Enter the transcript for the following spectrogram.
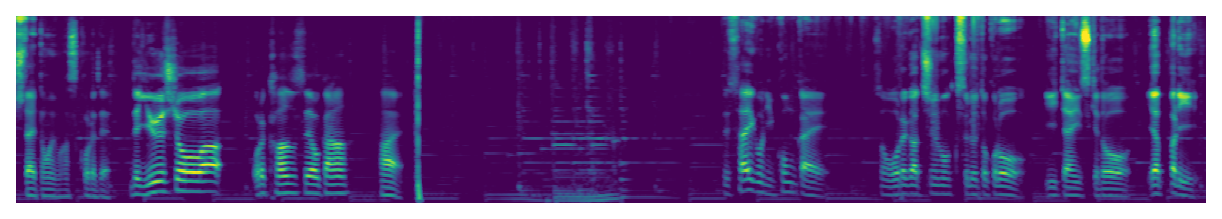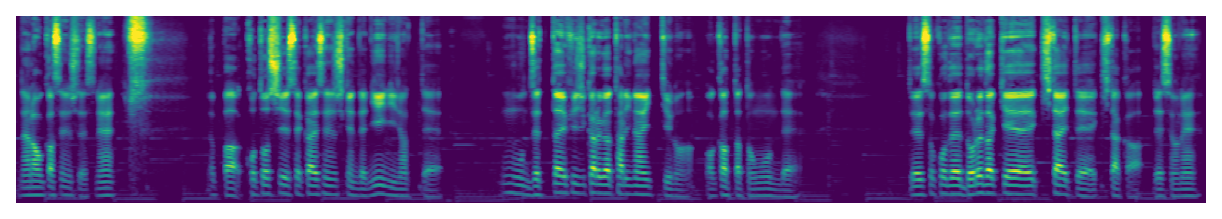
したいと思いますこれで。で優勝は俺カンセオかな。はい。で最後に今回その俺が注目するところを言いたいんですけどやっぱり奈良岡選手ですね。やっぱ今年世界選手権で2位になってもう絶対フィジカルが足りないっていうのは分かったと思うんででそこでどれだけ鍛えてきたかですよね。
